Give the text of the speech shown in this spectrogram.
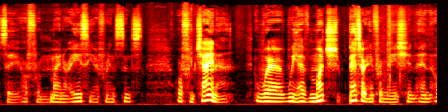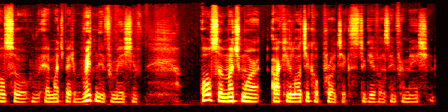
say, or from Minor Asia, for instance, or from China, where we have much better information and also uh, much better written information, also much more archaeological projects to give us information.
